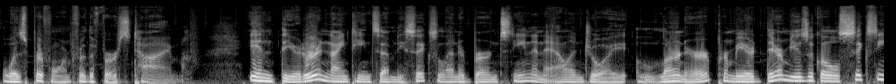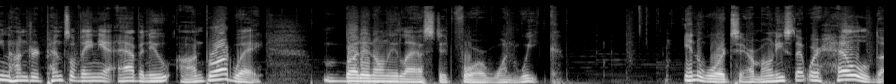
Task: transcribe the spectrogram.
was performed for the first time. In theater in 1976, Leonard Bernstein and Alan Jay Lerner premiered their musical 1600 Pennsylvania Avenue on Broadway but it only lasted for one week. In award ceremonies that were held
